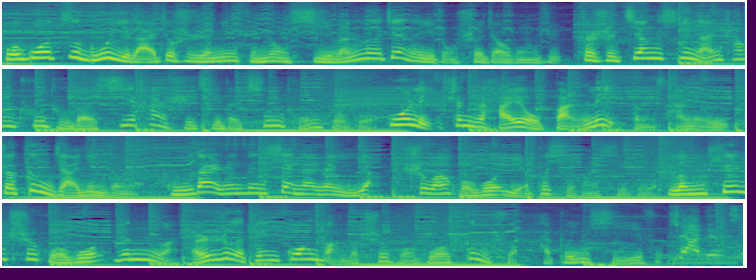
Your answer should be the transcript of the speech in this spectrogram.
火锅自古以来就是人民群众喜闻乐见的一种社交工具。这是江西南昌出土的西汉时期的青铜火锅，锅里甚至还有板栗等残留物，这更加印证了古代人跟现代人一样，吃完火锅也不喜欢洗锅。冷天吃火锅温暖，而热天光膀子吃火锅更爽，还不用洗衣服。夏天吃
